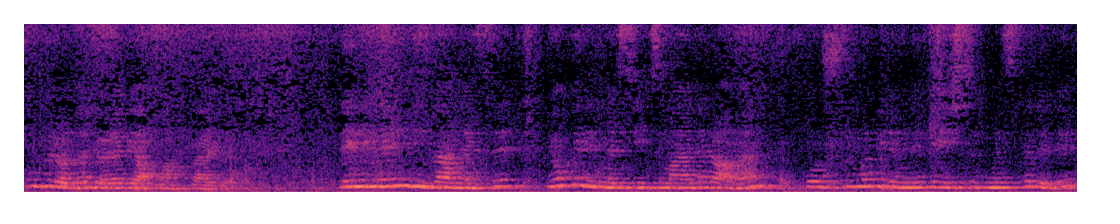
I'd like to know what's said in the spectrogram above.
bu büroda görev yapmaktaydı. Delillerin gizlenmesi, yok edilmesi ihtimaline rağmen soruşturma biriminin değiştirilmesi talebi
